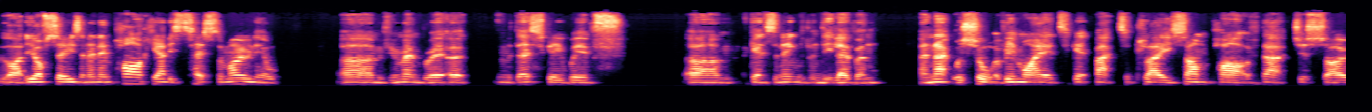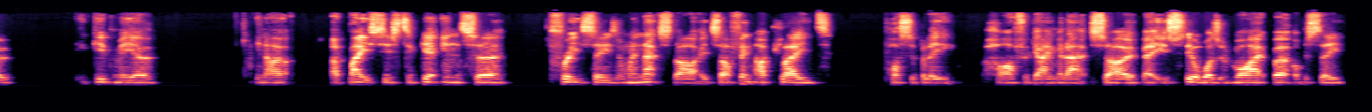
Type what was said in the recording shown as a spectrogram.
like the off season, and then Parky had his testimonial, um, if you remember it, at Madejski with um, against an England eleven, and that was sort of in my head to get back to play some part of that, just so it give me a, you know, a basis to get into pre-season when that started. So I think I played possibly half a game of that. So, but it still wasn't right. But obviously,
